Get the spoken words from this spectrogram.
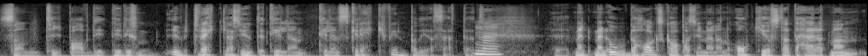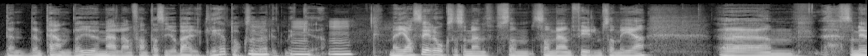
sån typ av... Det, det liksom utvecklas ju inte till en, till en skräckfilm på det sättet. Nej. Eh, men, men obehag skapas emellan och just att det här att man, den, den pendlar ju mellan fantasi och verklighet också mm, väldigt mycket. Mm, mm. Men jag ser det också som en, som, som en film som är Um, som är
